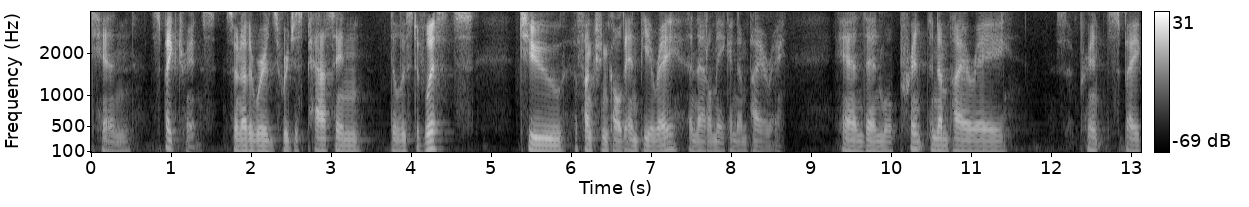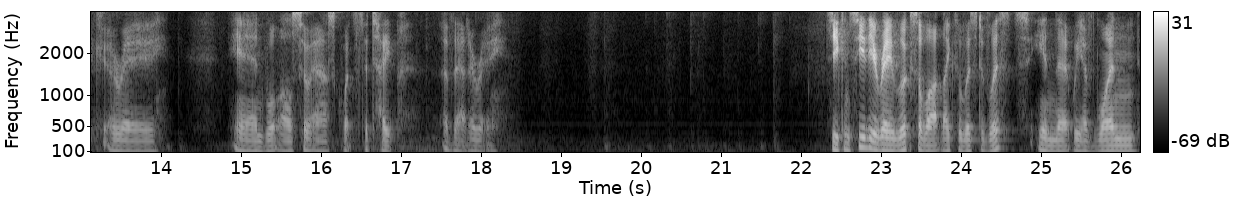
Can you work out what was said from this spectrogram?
10 spike trains. So in other words, we're just passing the list of lists to a function called np array, and that'll make a numpy array. And then we'll print the numpy array. So print spike array, and we'll also ask what's the type of that array. So you can see the array looks a lot like the list of lists in that we have one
